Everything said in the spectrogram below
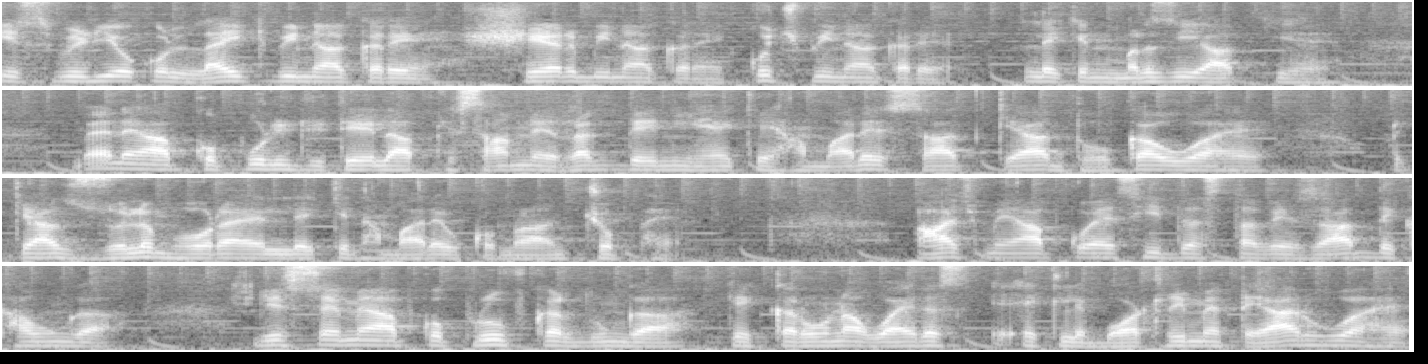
इस वीडियो को लाइक भी ना करें शेयर भी ना करें, कुछ भी ना करें, लेकिन मर्ज़ी आपकी है। मैंने आपको पूरी डिटेल आपके सामने रख देनी है कि हमारे साथ क्या धोखा हुआ है और क्या जुल्म हो रहा है, लेकिन हमारे हुक्मरान चुप हैं। आज मैं आपको ऐसी दस्तावेज़ात दिखाऊँगा, जिससे मैं आपको प्रूफ कर दूँगा कि करोना वायरस एक लेबॉर्ट्री में तैयार हुआ है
